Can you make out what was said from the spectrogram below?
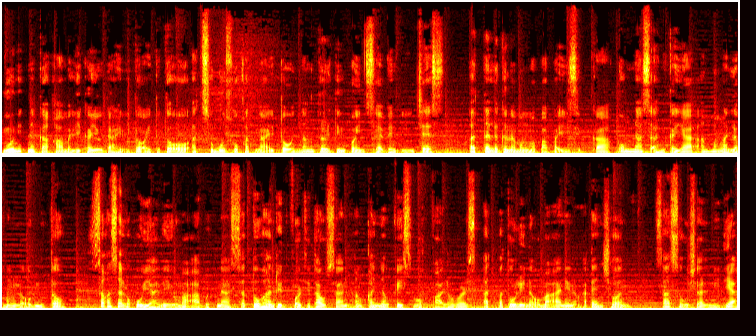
Ngunit nagkakamali kayo dahil ito ay totoo at sumusukat nga ito ng 13.7 inches at talaga namang mapapaisip ka kung nasaan kaya ang mga lamang loob nito. Sa kasalukuyan ay umaabot na sa 240,000 ang kanyang Facebook followers at patuloy na umaani ng atensyon sa social media.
